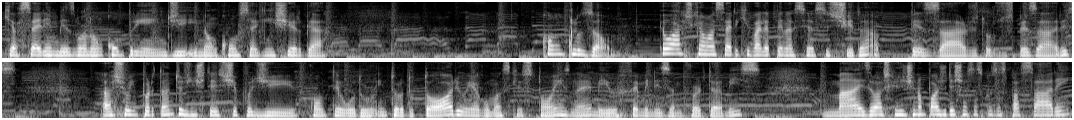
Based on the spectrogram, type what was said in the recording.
que a série mesma não compreende e não consegue enxergar. Conclusão. Eu acho que é uma série que vale a pena ser assistida, apesar de todos os pesares. Acho importante a gente ter esse tipo de conteúdo introdutório em algumas questões, né? Meio Feminism for Dummies. Mas eu acho que a gente não pode deixar essas coisas passarem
